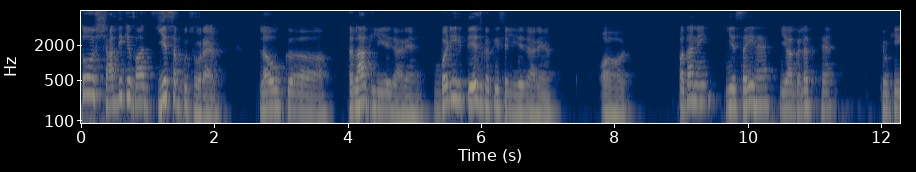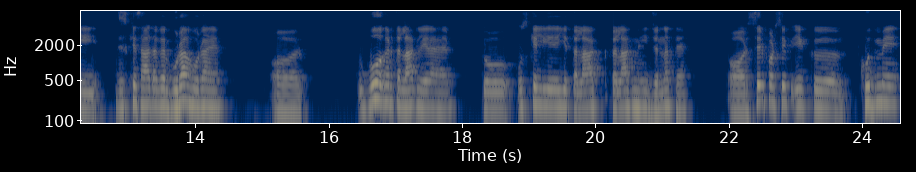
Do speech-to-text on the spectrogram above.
तो शादी के बाद ये सब कुछ हो रहा है। लोग तलाक लिए जा रहे हैं, बड़ी ही तेज़ गति से लिए जा रहे हैं। और पता नहीं ये सही है या गलत है, क्योंकि जिसके साथ अगर बुरा हो रहा है और वो अगर तलाक ले रहा है तो उसके लिए ये तलाक तलाक नहीं, जन्नत है। और सिर्फ़ और सिर्फ़ एक खुद में,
